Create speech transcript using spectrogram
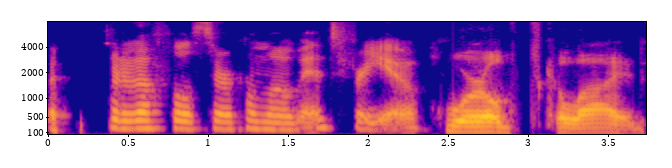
sort of a full circle moment for you. Worlds collide.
